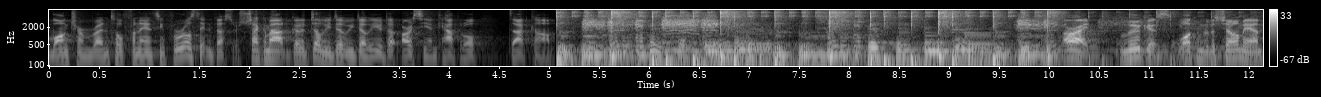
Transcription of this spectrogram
long term rental financing for real estate investors. Check them out. Go to www.rcncapital.com. All right, Lucas, welcome to the show, man.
